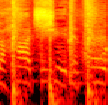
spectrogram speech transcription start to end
your hot shit, and ooh,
